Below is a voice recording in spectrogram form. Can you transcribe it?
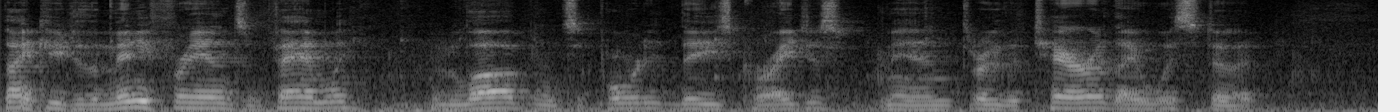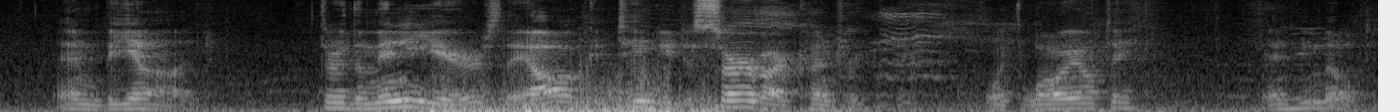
thank you to the many friends and family who loved and supported these courageous men through the terror they withstood and beyond. Through the many years, they all continue to serve our country with loyalty and humility.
